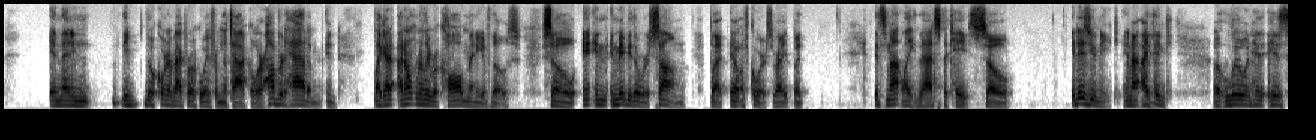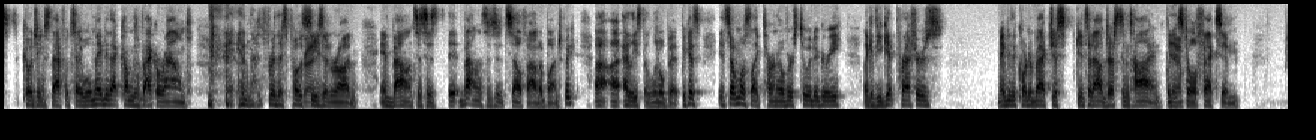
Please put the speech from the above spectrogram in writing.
and then the the quarterback broke away from the tackle, or Hubbard had him, and like I, I don't really recall many of those. So and and maybe there were some, but of course, right? But it's not like that's the case. So it is unique, and I, I think uh, Lou and his, his, coaching staff would say, well, maybe that comes back around in the, for this postseason right. run and balances his, it balances itself out a bunch, but uh, uh, at least a little bit, because it's almost like turnovers to a degree. Like if you get pressures, maybe the quarterback just gets it out just in time, but yeah. it still affects him.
